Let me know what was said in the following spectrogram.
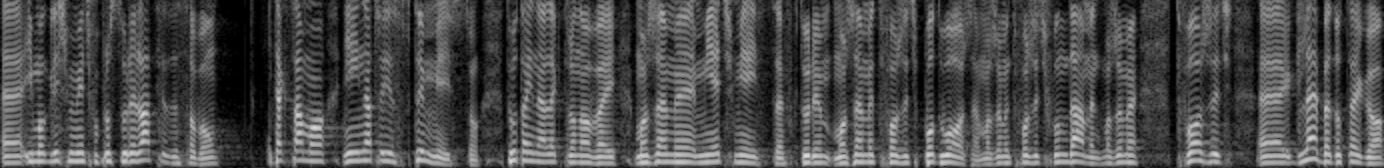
e, i mogliśmy mieć po prostu relacje ze sobą. I tak samo nie inaczej jest w tym miejscu. Tutaj na Elektronowej możemy mieć miejsce, w którym możemy tworzyć podłoże, możemy tworzyć fundament, możemy tworzyć e, glebę do tego,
